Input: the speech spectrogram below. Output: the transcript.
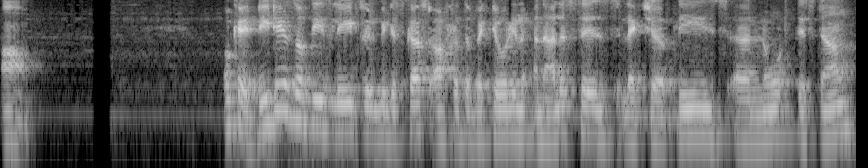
arm. Okay, details of these leads will be discussed after the vectorial analysis lecture. Please uh, note this down.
